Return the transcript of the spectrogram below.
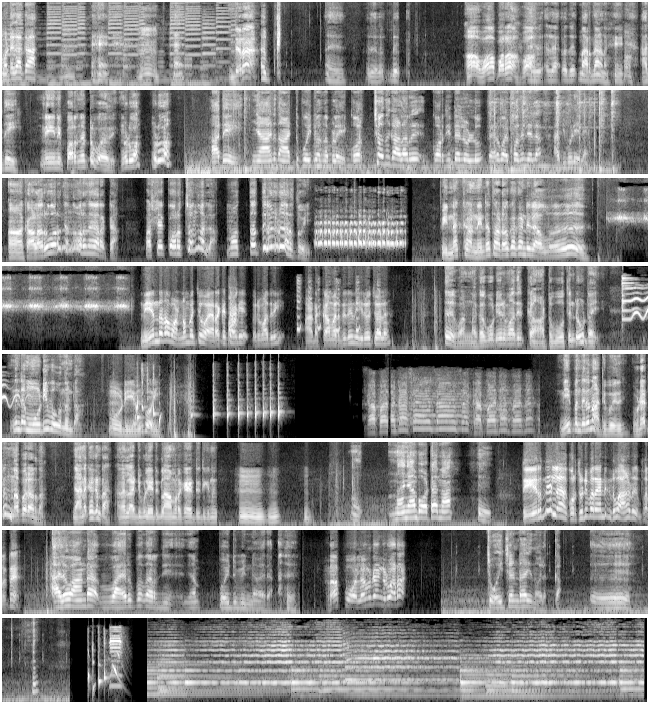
മൊട്ട കാക്ക. എന്തേടാ? ആ വാ പറ വാ. അത് മറന്നാണ്. അതെ. നീ ഇനി പറഞ്ഞിട്ട് പോയത്. ഇങ്ങോട്ട് വാ ഇങ്ങോട്ട് വാ. അതെ ഞാൻ നാട്ടിൽ പോയിട്ട് വന്നപ്പോഴേ കുറച്ചൊന്ന് കളറ് കുറഞ്ഞിട്ടല്ലേ ഉള്ളൂ. വേറെ കുഴപ്പമൊന്നുമില്ലല്ലോ. അടിപൊളിയല്ലേ? ആ കളറ് കുറഞ്ഞെന്ന് പറഞ്ഞ കറക്റ്റാ പക്ഷെ കുറച്ചൊന്നുമല്ല. മൊത്തത്തിൽ അങ്ങോട്ട് കറുത്തുപോയി. പിന്നെ കണ്ണിന്റെ തടമൊക്കെ കണ്ടില്ല? അള്ള്. നീ എന്താടാ വണ്ണം വെച്ച് വയറൊക്കെ ചാടി ഒരുമാതിരി അടക്കാമരത്തിന് നീര് വെച്ചോലെ വണ്ണൊക്കെ കൂടി ഒരുമാതിരി കാട്ടുപോത്തിന്റെ കൂട്ടായി. നിന്റെ മുടി പോകുന്നുണ്ടാ? മുടിയും പോയി. നീ ഇപ്പൊ എന്തേലും നാട്ടിൽ പോയത്? ഇവിടെ ആയിട്ട് നിന്നാ പോരാർന്നാ ഞാനൊക്കെ കണ്ട നല്ല അടിപൊളിയായിട്ട് ഗ്ലാമറൊക്കെ ആയിട്ട് ഇരിക്കുന്നത് എന്നാ ഞാൻ പോട്ടെ എന്നാ. തീർന്നില്ല കുറച്ചുകൂടി പറയാണ്ട് ഇങ്ങോട്ട് വാങ്ങട് പറട്ടെ അല്ല വേണ്ട വയറിപ്പ പറഞ്ഞ് ഞാൻ പോയിട്ട് പിന്നെ വരാം. ചോയിച്ചണ്ടായി ചോദിച്ചണ്ടായി നോലക്ക. ഏ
